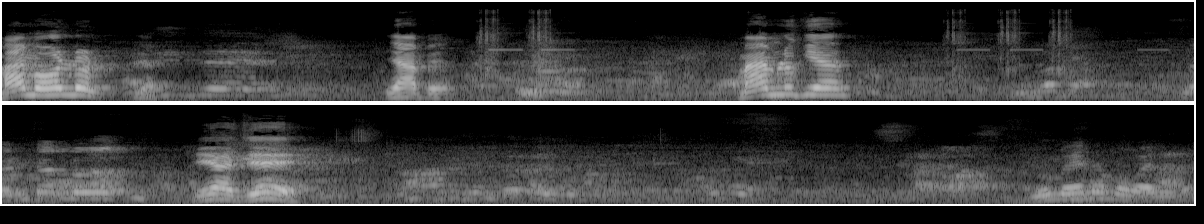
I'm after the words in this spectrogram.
मैम होल्ड ऑन यहाँ पे। मैम लुक या सेंटर लोग ये अजय है ना मोबाइल में?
